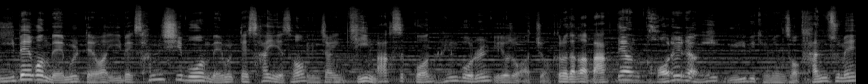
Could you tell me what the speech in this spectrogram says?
200원 매물대와 235원 매물대 사이에서 굉장히 긴 박스권 횡보를 이어져 왔죠. 그러다가 막대한 거래량이 유입이 되면서 단숨에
